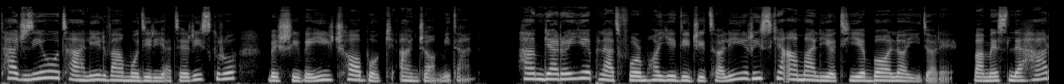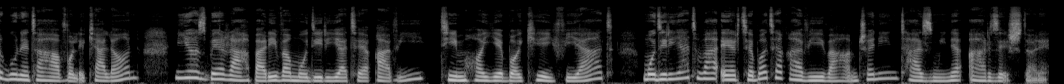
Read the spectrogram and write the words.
تجزیه و تحلیل و مدیریت ریسک رو به شیوهی چابک انجام میدن. همگرایی پلتفرم های دیجیتالی ریسک عملیاتی بالایی داره و مثل هر گونه تحول کلان نیاز به رهبری و مدیریت قوی، های با کیفیت، مدیریت و ارتباط قوی و همچنین تضمین ارزش داره.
